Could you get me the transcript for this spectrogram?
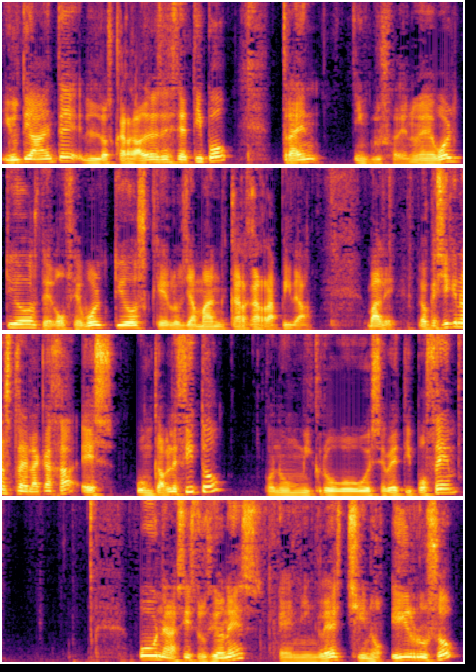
Y últimamente los cargadores de este tipo traen incluso de 9 voltios, de 12 voltios, que los llaman carga rápida. Vale, lo que sí que nos trae la caja es un cablecito con un micro USB tipo C, unas instrucciones en inglés, chino y ruso,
